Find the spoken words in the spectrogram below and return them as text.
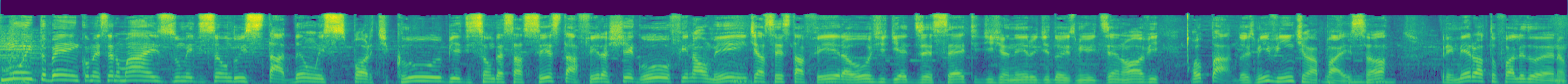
Muito bem, começando mais uma edição do Estadão Esporte Clube, edição dessa sexta-feira. Chegou finalmente a sexta-feira, hoje, dia 17 de janeiro de 2019. Opa, 2020, rapaz, 2020. ó. Primeiro ato falho do ano.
